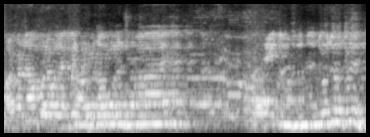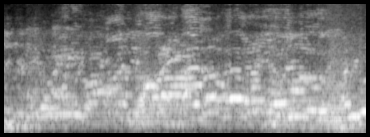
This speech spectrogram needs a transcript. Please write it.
হরফের নাম বলে নাম সবাই। এই তো মাসা হ্যাঁ জোরে জোরে। I'm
